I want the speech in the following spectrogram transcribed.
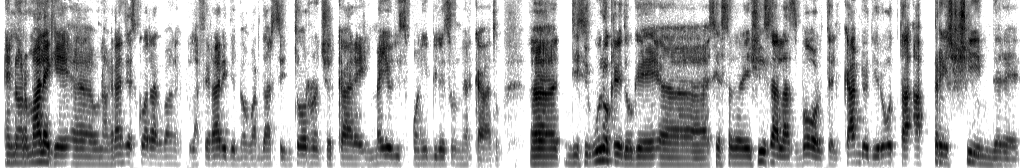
è normale che eh, una grande squadra come la Ferrari debba guardarsi intorno e cercare il meglio disponibile sul mercato. Uh, di sicuro credo che uh, sia stata decisa la svolta, il cambio di rotta a prescindere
